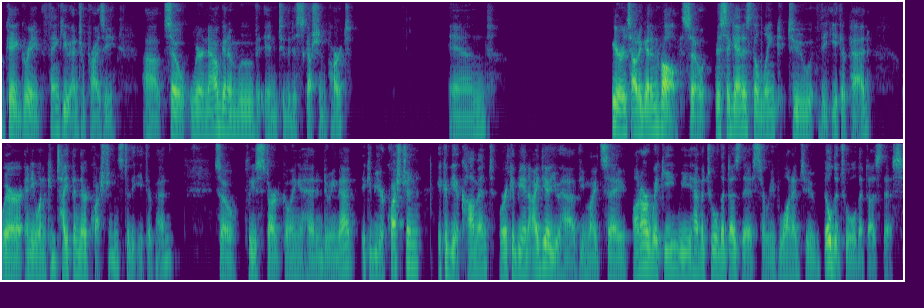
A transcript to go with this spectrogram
Okay, great. Thank you, Enterprisey. Uh, so we're now going to move into the discussion part. And here's how to get involved. So this again is the link to the Etherpad where anyone can type in their questions to the Etherpad. So please start going ahead and doing that. It could be your question, it could be a comment, or it could be an idea you have. You might say, on our wiki, we have a tool that does this, or we've wanted to build a tool that does this.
